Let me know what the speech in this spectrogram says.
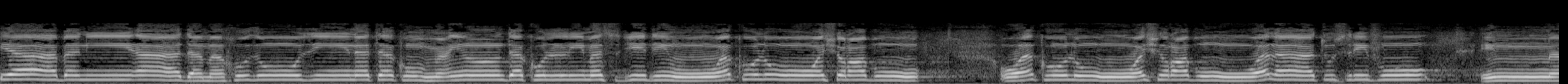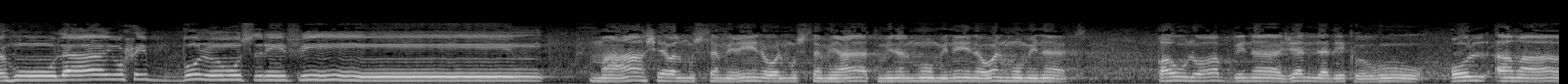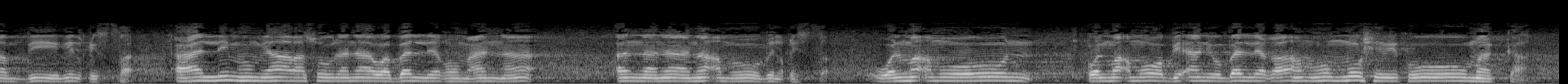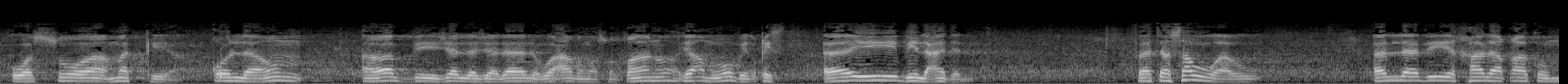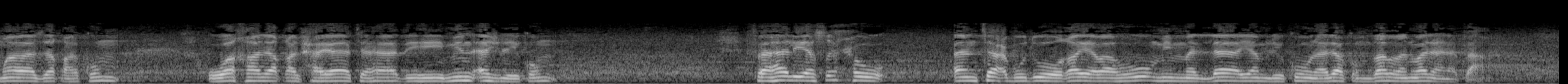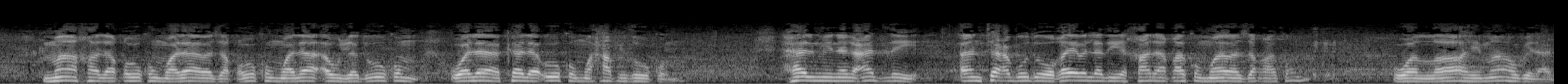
يا بني آدم خذوا زينتكم عند كل مسجد وكلوا واشربوا. وكلوا واشربوا ولا تسرفوا إنه لا يحب المسرفين معاشر المستمعين والمستمعات من المؤمنين والمؤمنات قول ربنا جل ذكره قل أمر ربي بالقسط علمهم يا رسولنا وبلغهم عنا اننا نامر بالقسط. والمأمورون والمأمور بأن يبلغهم هم مشركو مكة والصورة مكية. قل لهم ربي جل جلاله وعظم سلطانه يأمر بالقسط أي بالعدل. فتصوروا الذي خلقكم ورزقكم وخلق الحياة هذه من أجلكم فهل يصح أن تعبدوا غيره ممن لا يملكون لكم ضرا ولا نفعا؟ ما خلقوكم ولا رزقوكم ولا أوجدوكم ولا كلؤوكم وحفظوكم. هل من العدل أن تعبدوا غير الذي خلقكم ورزقكم؟ والله ما هو بالعدل.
